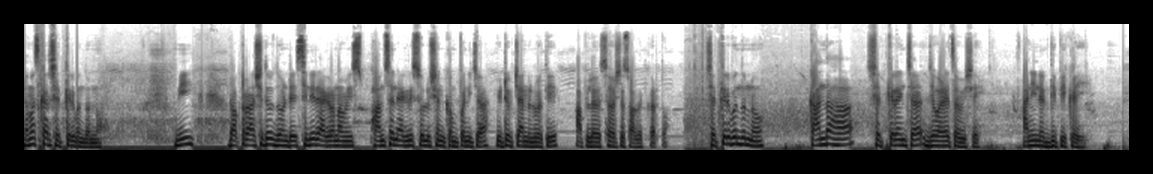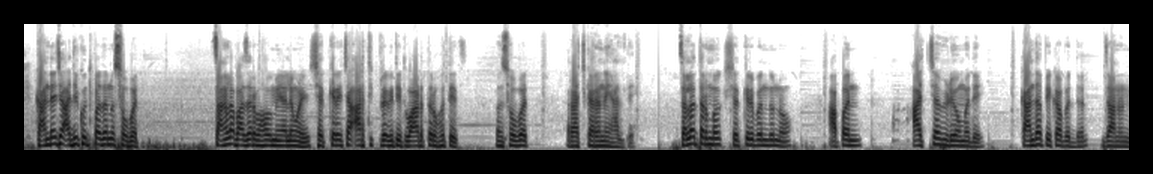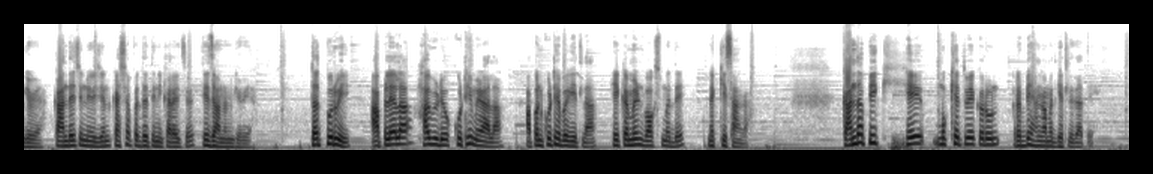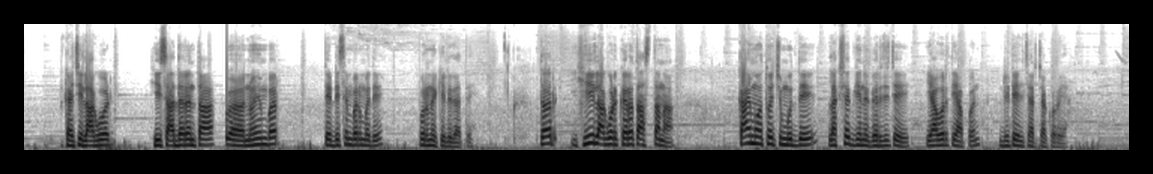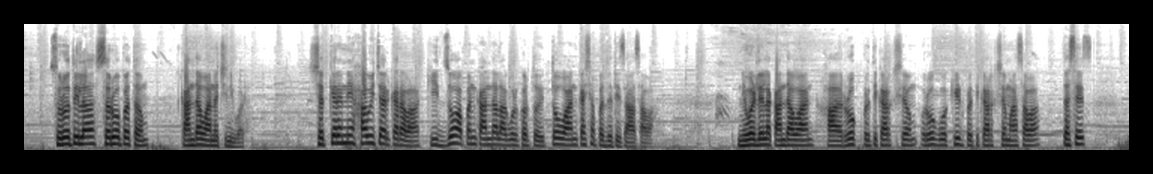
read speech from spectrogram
नमस्कार शेतकरी बंधूंनो. मी doctor Ashutosh Dhonde senior agronomist Farmson agri solution कंपनीच्या यूट्यूब चॅनलवरती आपलं सहर्ष स्वागत करतो. शेतकरी बंधूंनो कांदा हा शेतकऱ्यांच्या जिव्हाळ्याचा विषय आणि नगदी पीकही. कांद्याच्या अधिक उत्पादनासोबत चांगला बाजारभाव मिळाल्यामुळे शेतकऱ्याच्या आर्थिक प्रगतीत वाढ तर होतेच पण सोबत राजकारणही हालते. चला तर मग शेतकरी बंधूंनो आपण आजच्या व्हिडिओमध्ये कांदा पिकाबद्दल जाणून घेऊया. कांद्याचे नियोजन कशा पद्धतीने करायचं ते जाणून घेऊया. तत्पूर्वी आपल्याला हा व्हिडिओ कुठे मिळाला आपण कुठे बघितला हे कमेंट बॉक्समध्ये नक्की सांगा. कांदा पीक हे मुख्यत्वे करून रब्बी हंगामात घेतले जाते. पिकाची लागवड ही साधारणतः नोव्हेंबर ते डिसेंबरमध्ये पूर्ण केली जाते. तर ही लागवड करत असताना काय महत्त्वाचे मुद्दे लक्षात घेणं गरजेचे आहे यावरती आपण डिटेल चर्चा करूया. सुरुवातीला सर्वप्रथम कांदा वाणाची निवड. शेतकऱ्यांनी हा विचार करावा की जो आपण कांदा लागवड करतोय तो वाण कशा पद्धतीचा असावा? निवडलेला कांदा वाण हा रोग प्रतिकारक्षम रोग व कीड प्रतिकारक्षम असावा. तसेच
